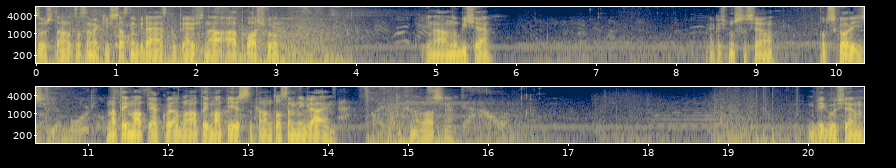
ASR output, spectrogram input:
Cóż, tam to są jakiś czas nie grałem, skupiałem się na Apłaszu i na Nubisie. Jakoś muszę się podszkolić na tej mapie akurat, bo na tej mapie jeszcze Thanatosem nie grałem. No właśnie. Biegusiem.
